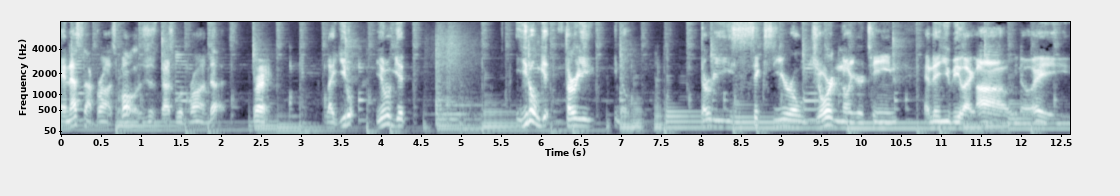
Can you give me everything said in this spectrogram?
And that's not Braun's fault. It's just that's what Braun does. Right. Like you don't you don't get you don't get 30, you know, 36 year old Jordan on your team, and then you'd be like, ah, you know, hey,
